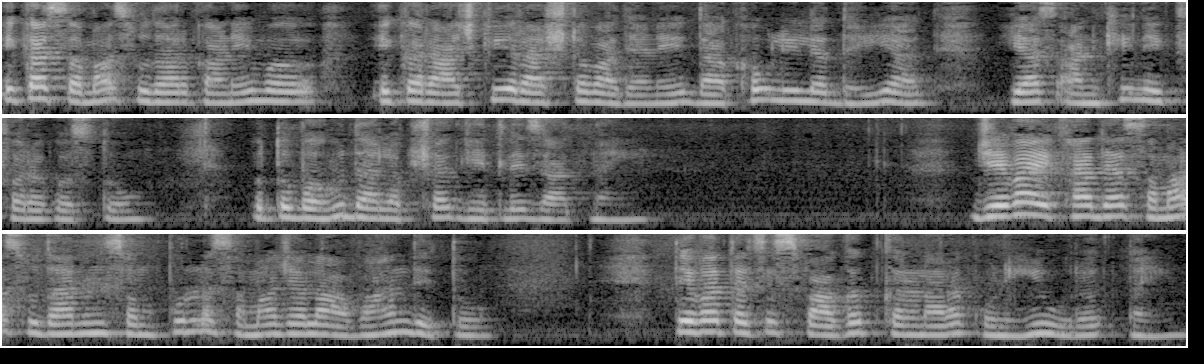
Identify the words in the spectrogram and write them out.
एका समाजसुधारकाने व एका राजकीय राष्ट्रवाद्याने दाखवलेल्या ध्येयात यास आणखीन एक फरक असतो व तो बहुधा लक्षात घेतले जात नाही. जेव्हा एखाद्या समाज सुधारण संपूर्ण समाजाला आव्हान देतो तेव्हा त्याचे स्वागत करणारा कोणीही उरत नाही.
